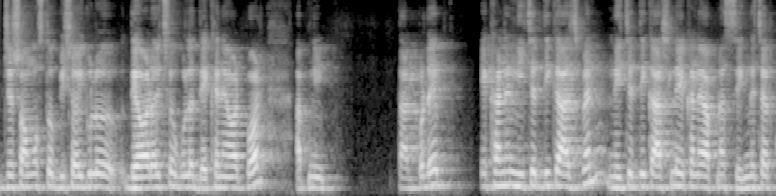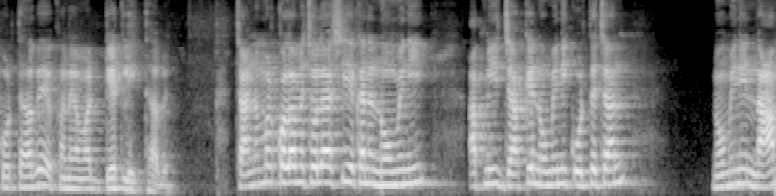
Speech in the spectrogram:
যে সমস্ত বিষয়গুলো দেওয়া রয়েছে, ওগুলো দেখে নেওয়ার পর আপনি তারপরে এখানে নিচের দিকে আসবেন, নিচের দিকে আসলে এখানে আপনার সিগনেচার করতে হবে এখানে আমার ডেট লিখতে হবে। চার নম্বর কলামে চলে আসি, এখানে নমিনি আপনি যাকে নমিনি করতে চান নমিনির নাম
